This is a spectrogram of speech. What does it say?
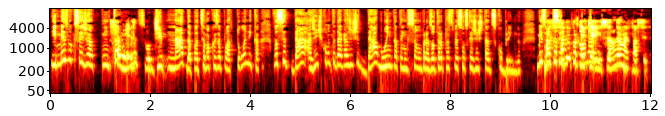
e mesmo que seja um começo de nada, pode ser uma coisa platônica, você dá, a gente como TDAH, a gente dá muita atenção para as outras para as pessoas que a gente tá descobrindo. Mesmo Mas você sabe por que, que é isso? Então é fascinante.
